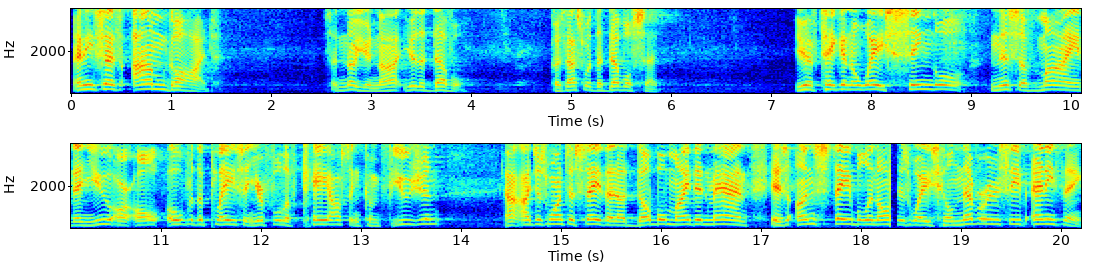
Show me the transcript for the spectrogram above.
And he says, I'm God. I said, No, you're not. You're the devil. Because that's what the devil said. You have taken away singleness of mind and you are all over the place and you're full of chaos and confusion. I just want to say that a double minded man is unstable in all his ways. He'll never receive anything.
